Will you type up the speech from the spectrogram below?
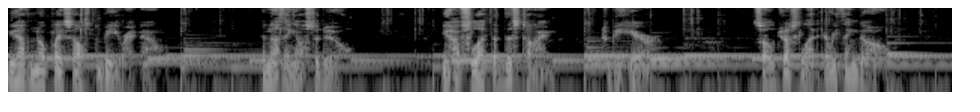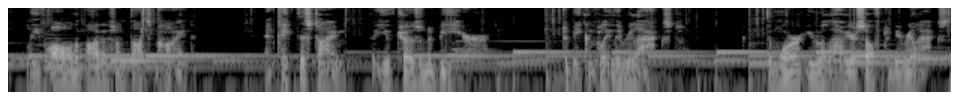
You have no place else to be right now, and nothing else to do. You have selected this time to be here. So just let everything go. Leave all the bothersome thoughts behind, and take this time that you've chosen to be here to be completely relaxed. The more you allow yourself to be relaxed,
